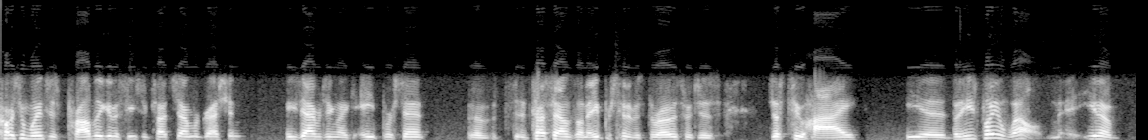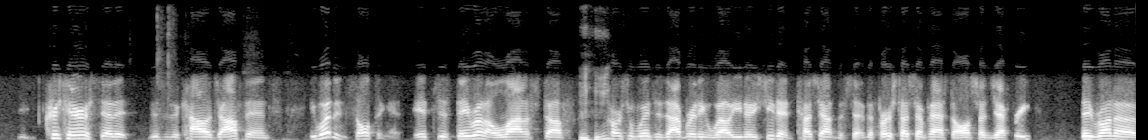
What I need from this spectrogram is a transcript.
Carson Wentz is probably going to see some touchdown regression. He's averaging like eight percent of touchdowns on eight percent of his throws, which is just too high. He is, but he's playing well. You know, Chris Harris said it. This is a college offense he wasn't insulting it. It's just they run a lot of stuff. Mm-hmm. Carson Wentz is operating well. You know, you see that touchdown, the, the first touchdown pass to Alshon Jeffery. They run a,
